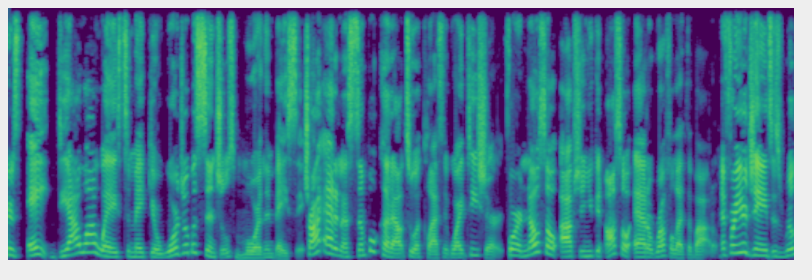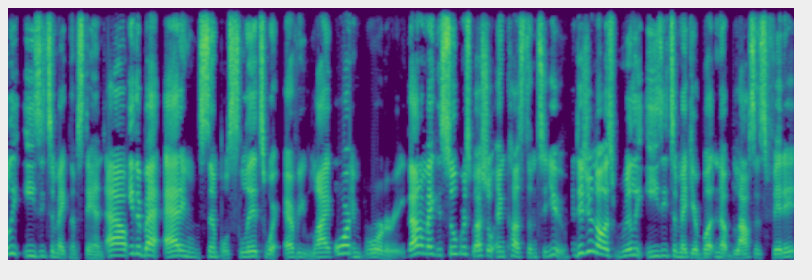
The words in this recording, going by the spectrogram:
Here's eight DIY ways to make your wardrobe essentials more than basic. Try adding a simple cutout to a classic white t-shirt. For a no-sew option, you can also add a ruffle at the bottom. And for your jeans, it's really easy to make them stand out, either by adding simple slits wherever you like or embroidery. That'll make it super special and custom to you. And did you know it's really easy to make your button-up blouses fitted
